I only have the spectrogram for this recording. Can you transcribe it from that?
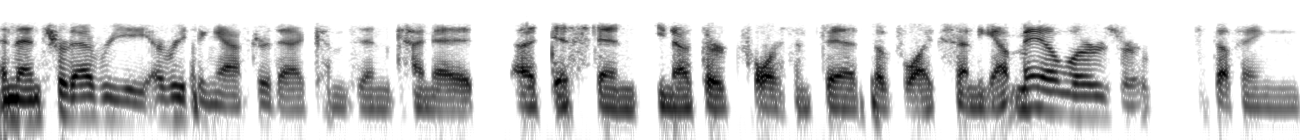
And then sort of every everything after that comes in kind of a distant, you know, third, fourth, and fifth of like sending out mailers or stuffing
